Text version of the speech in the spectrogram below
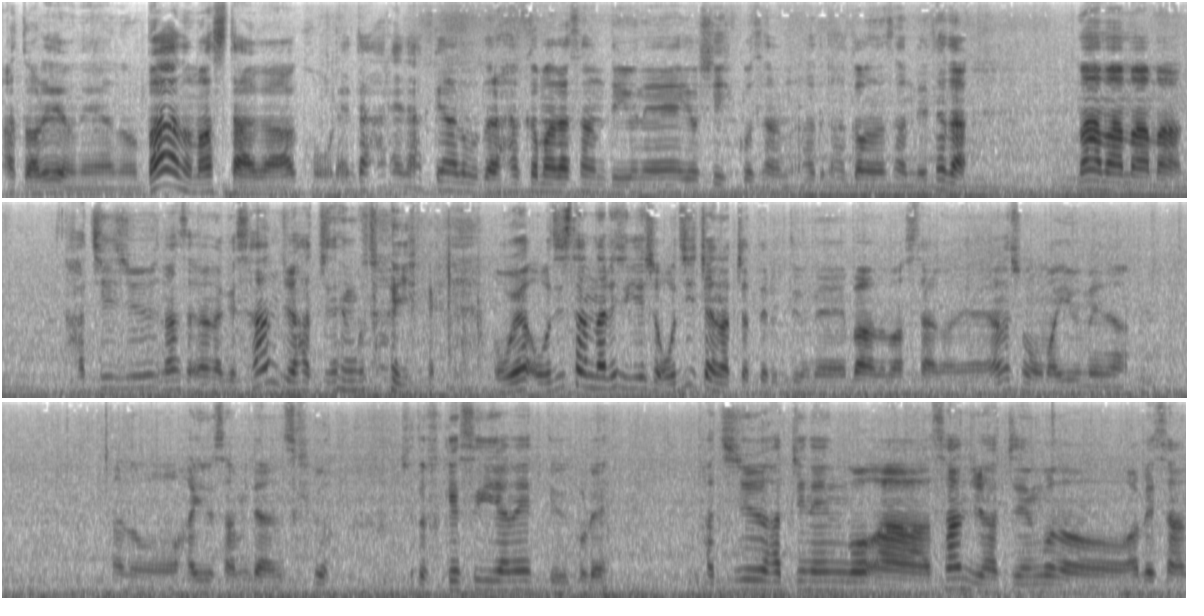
あとあれだよねあのバーのマスターがこれ誰だっけなと思ったら袴田さんっていうね吉彦さん袴田さんでただまあまあまあまあ80何歳なんだっけ38年後とはいえおやおじさんになりすぎでしょおじいちゃんになっちゃってるっていうねバーのマスターがね。あの人もまあ有名なあの俳優さんみたいなんですけどちょっと老けすぎじゃねっていうこれ。88年後あ38年後の安倍さん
